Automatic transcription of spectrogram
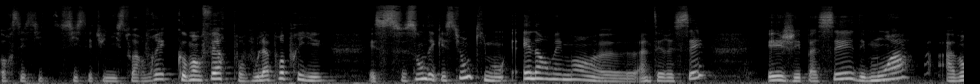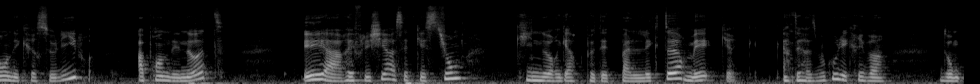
Or, si, c'est une histoire vraie, comment faire pour vous l'approprier? Et ce sont des questions qui m'ont énormément euh, intéressée. Et j'ai passé des mois avant d'écrire ce livre à prendre des notes et à réfléchir à cette question qui ne regarde peut-être pas le lecteur, mais qui intéresse beaucoup l'écrivain. Donc,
